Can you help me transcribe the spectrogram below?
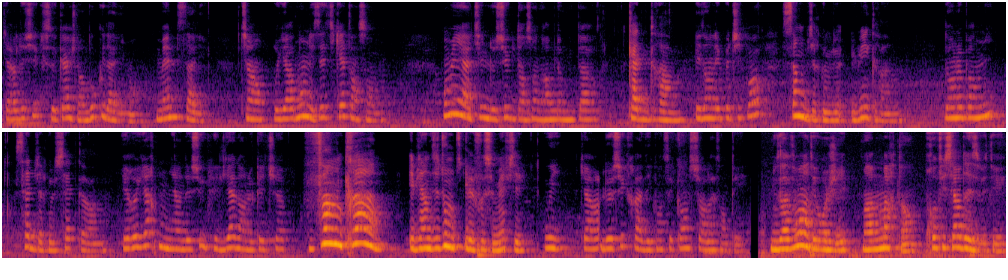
car le sucre se cache dans beaucoup d'aliments, même salés. Tiens, regardons les étiquettes ensemble. Combien y a-t-il de sucre dans 100 g de moutarde? 4 grammes. Et dans les petits pots 5,8 grammes. Dans le pain de mie? 7,7 grammes. Et regarde combien de sucre il y a dans le ketchup 20 grammes Eh bien dis donc, il faut se méfier. Oui, car le sucre a des conséquences sur la santé. Nous avons interrogé Mme Martin, professeure d'SVT,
